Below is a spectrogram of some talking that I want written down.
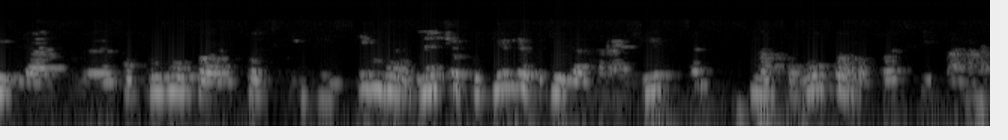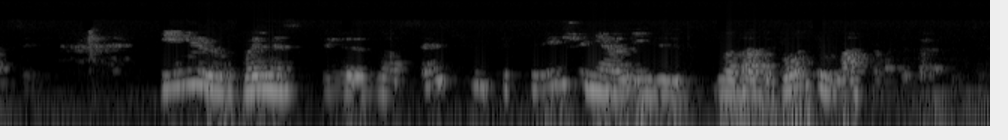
адміністративна будівля е, по провулку Арофлотський 8, виробнича будівля, будівля гаражів це на провулку Арофлотський 12. І винести на сесію такі рішення і надати дозвіл на приватизацію цих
